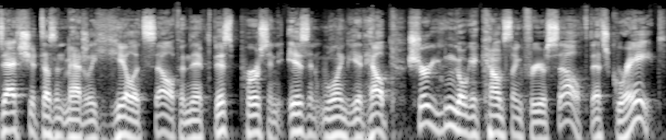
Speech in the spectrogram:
that shit doesn't magically heal itself. And if this person isn't willing to get help, sure, you can go get counseling for yourself. That's great.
